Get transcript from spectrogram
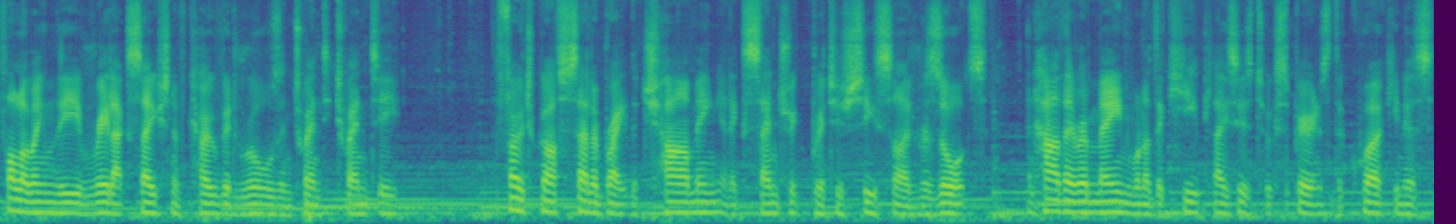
following the relaxation of COVID rules in 2020. The photographs celebrate the charming and eccentric British seaside resorts and how they remain one of the key places to experience the quirkiness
